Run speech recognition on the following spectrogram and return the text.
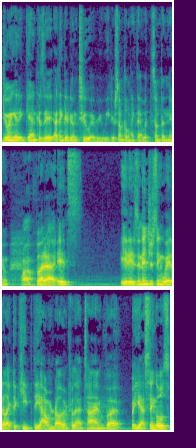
doing it again because they, I think they're doing two every week or something like that with something new. wow But uh, it's, it is an interesting way to like to keep the album relevant for that time. Mhm. But but yeah, singles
